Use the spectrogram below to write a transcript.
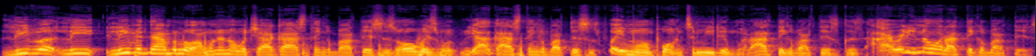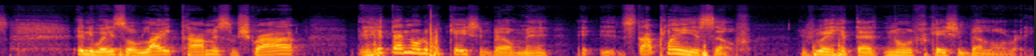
leave a leave, leave it down below. I want to know what y'all guys think about this. As always, what y'all guys think about this is way more important to me than what I think about this because I already know what I think about this. Anyway, so like, comment, subscribe, and hit that notification bell, man. It, it, stop playing yourself if you ain't hit that notification bell already.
